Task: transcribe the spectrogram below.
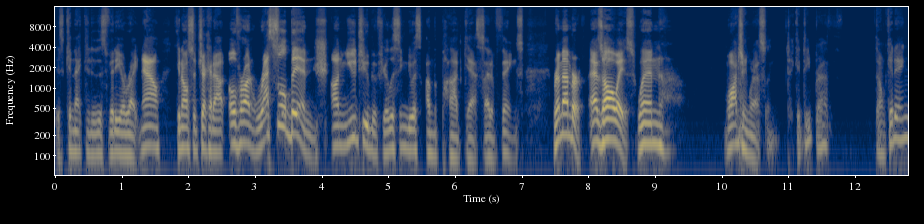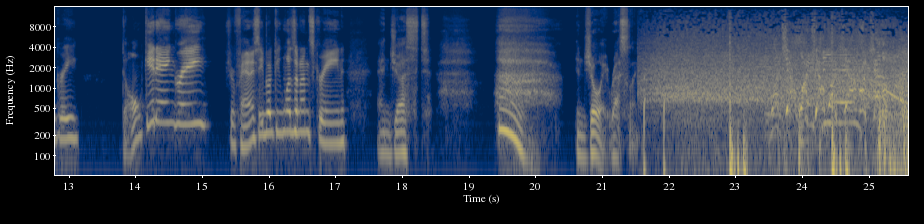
is connected to this video right now. You can also check it out over on Wrestle Binge on YouTube if you're listening to us on the podcast side of things. Remember, as always, when watching wrestling, take a deep breath. Don't get angry. Don't get angry if your fantasy booking wasn't on screen and just enjoy wrestling. Watch out, watch out, watch out, watch out!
